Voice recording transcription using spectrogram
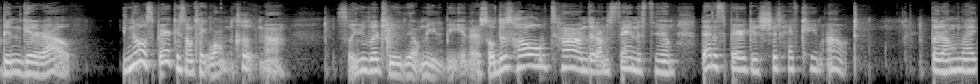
Didn't get it out. You know, asparagus don't take long to cook. Nah. So you literally don't need to be in there. So this whole time that I'm saying this to him, that asparagus should have came out. But I'm like,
